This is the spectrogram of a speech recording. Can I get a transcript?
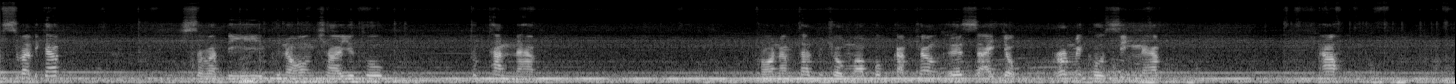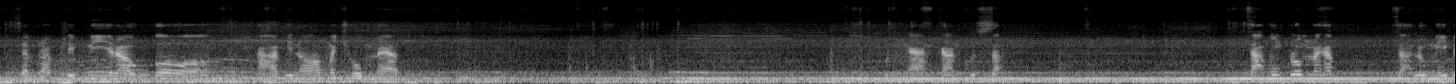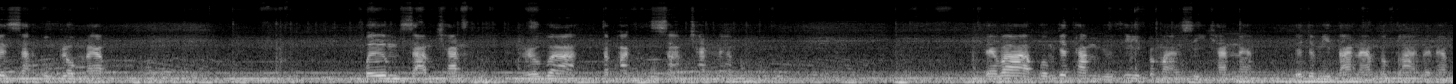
ับสวัสดีครับ สวัสดีพี่น้องชาว YouTube ทุกท่านนะครับ ขอนำท่านผู้ชมมาพบกับช่องเอิร์ธสายจกรถแมโครซิ่งนะครับ เอาสำหรับคลิปนี้เราก็พาพี่น้องมาชมนะครับผลงานการขุดสระสระวงกลมนะครับ สระลูกนี้เป็นสระวงกลมนะครับเบิมสามชั้น หรือว่าตะพักสามชั้นนะครับ แต่ว่าผมจะทำอยู่ที่ประมาณสี่ชั้นนะครับเดี๋ยวจะมีตาน้ำตรงกลางเลยนะครับ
